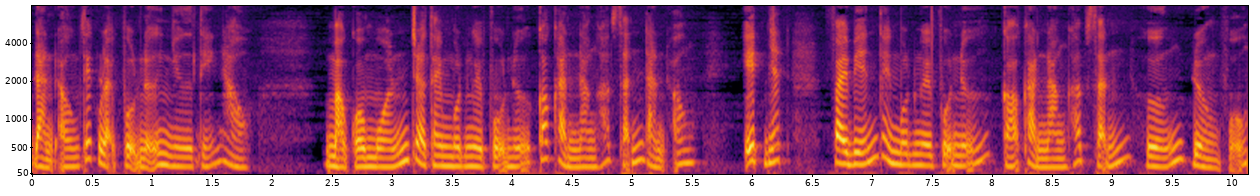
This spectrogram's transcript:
đàn ông thích loại phụ nữ như thế nào. Mà cô muốn trở thành một người phụ nữ có khả năng hấp dẫn đàn ông, ít nhất phải biến thành một người phụ nữ có khả năng hấp dẫn hướng đường vũ.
